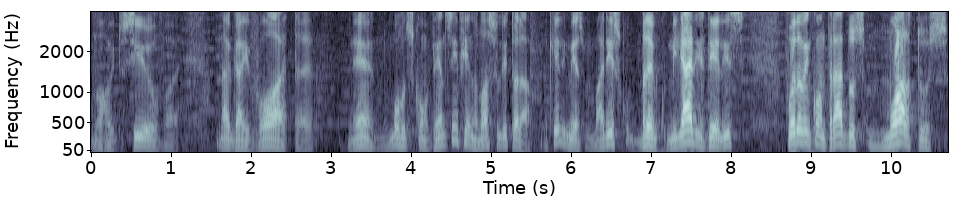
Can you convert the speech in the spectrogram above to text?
no Arroio do Silva, na Gaivota, né, no Morro dos Conventos, enfim, no nosso litoral. Aquele mesmo, marisco branco. Milhares deles foram encontrados mortos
